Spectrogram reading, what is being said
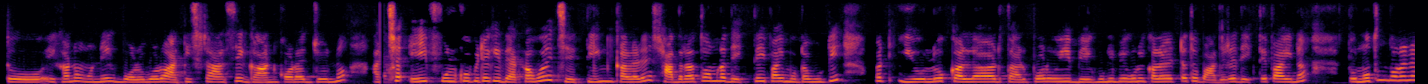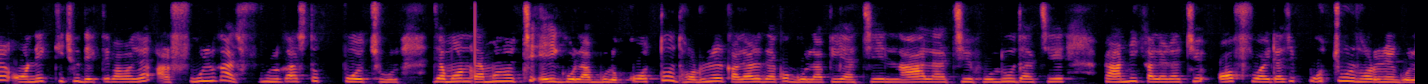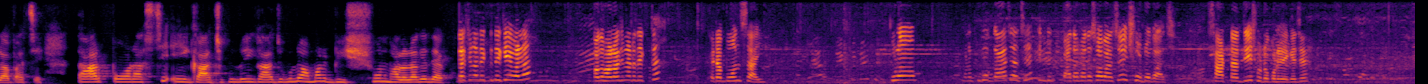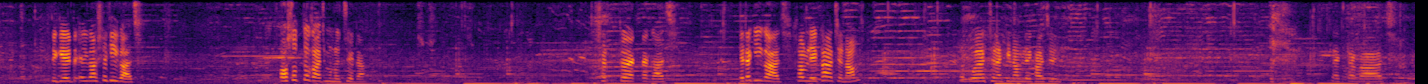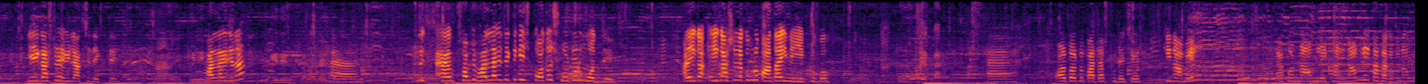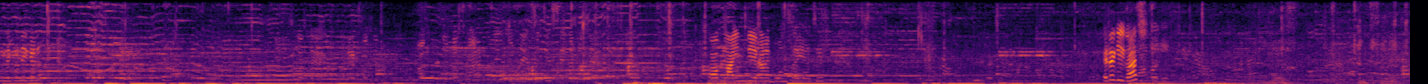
তো এখানে অনেক বড় বড় আর্টিস্টরা আসে গান করার জন্য। আচ্ছা এই ফুলকপিটা কি দেখা হয়েছে? তিন কালারের সাদারা তো আমরা দেখতেই পাই মোটামুটি বাট ইয়েলো কালার তারপর ওই বেগুনি বেগুনি কালারেরটা তো বাজারে দেখতে পাই না। তো নতুন ধরনের অনেক কিছু দেখতে পাওয়া যায়। আর ফুল গাছ ফুল গাছ তো প্রচুর। যেমন যেমন হচ্ছে এই গোলাপগুলো। কত ধরনের কালার দেখো, গোলাপি আছে, লাল আছে, হলুদ আছে, রানি কালার আছে, অফ হোয়াইট আছে, প্রচুর ধরনের গোলাপ আছে। তারপর আসছে এই গাছগুলো। এই গাছগুলো আমার ভীষণ ভালো লাগে, দেখো। দেখতে? এটা বনসাই। পুরো মানে পুরো গাছ আছে, কিন্তু পাতা পাতা সব আছে ছোটো গাছ। সারটা দিয়ে ছোটো করে রেখেছে। আছে এই গাছটা কি গাছ? অসত্য গাছ মনে হচ্ছে এটা। ছোট্ট একটা গাছ। এটা কি গাছ? সব লেখা আছে নাম? বোঝা যাচ্ছে না কি নাম লেখা আছে? একটা গাছ। এই গাছটা হেভি লাগছে দেখতে। ভালো লাগছে না? হ্যাঁ। সবচেয়ে ভালো লাগে দেখতে কত ছোটোর মধ্যে। আর এই গাছটা দেখো পুরো পাতাই নেই একটুকু। হ্যাঁ। অল্প অল্প পাতা ফুটেছে। কি নামের? এখন নাম লেখা নাম লেখা থাকে তো নাম লেখা নেই কেন? এখানে বনসাই আছে। এটা কি গাছ? ছোট্ট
